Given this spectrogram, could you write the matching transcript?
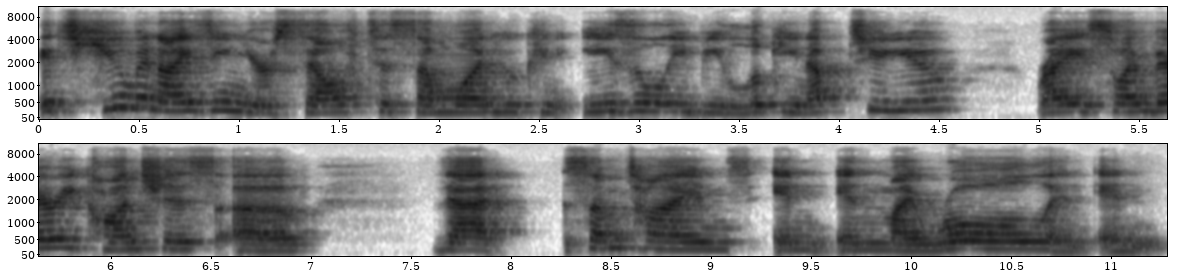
it's humanizing yourself to someone who can easily be looking up to you right? So i'm very conscious of that sometimes in in my role and and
